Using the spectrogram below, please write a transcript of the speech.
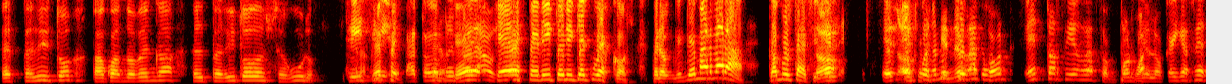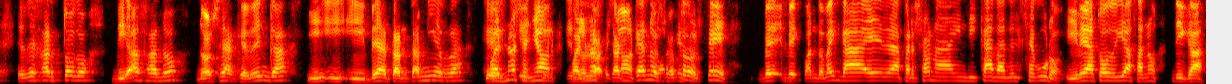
expedito para cuando venga el perito del seguro. Sí, Pero sí, está todo preparado. ¿Qué, qué expedito ni qué cuescos? ¿Pero qué, qué más dará? ¿Cómo está? Si No, el- el- No, el pues tiene razón, Héctor tiene razón, porque lo que hay que hacer es dejar todo diáfano, no sea que venga y, y- y vea tanta mierda que, Pues no, que- señor, que pues nos no, señor. a porque nosotros. si usted, ve- ve- cuando venga eh, la persona indicada del seguro y vea todo diáfano, diga,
